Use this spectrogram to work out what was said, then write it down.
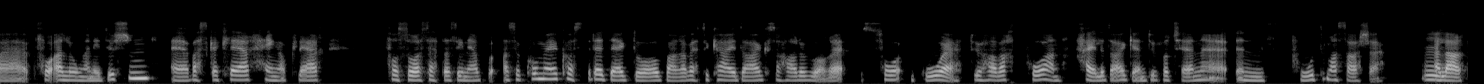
eh, få alle ungene i dusjen, eh, vaske klær, henge opp klær. For så å sette seg ned på Altså, hvor mye koster det deg da å bare Vet du hva, i dag så har du vært så god. Du har vært på den hele dagen. Du fortjener en fotmassasje. Mm. Eller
